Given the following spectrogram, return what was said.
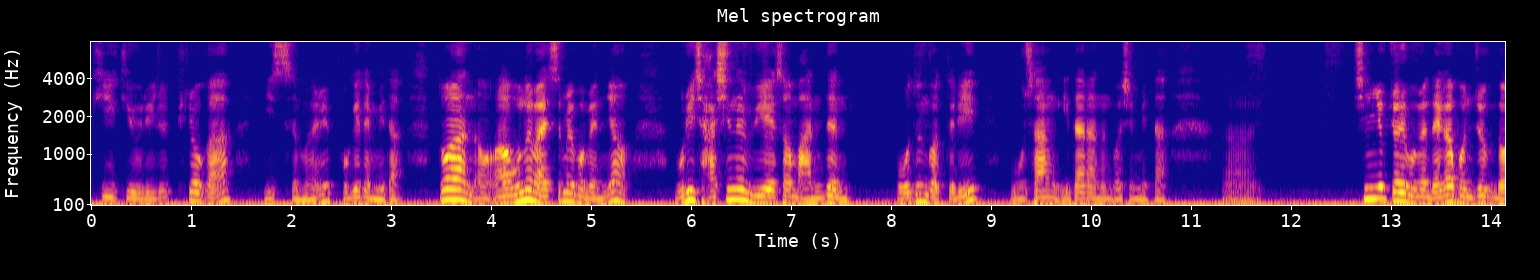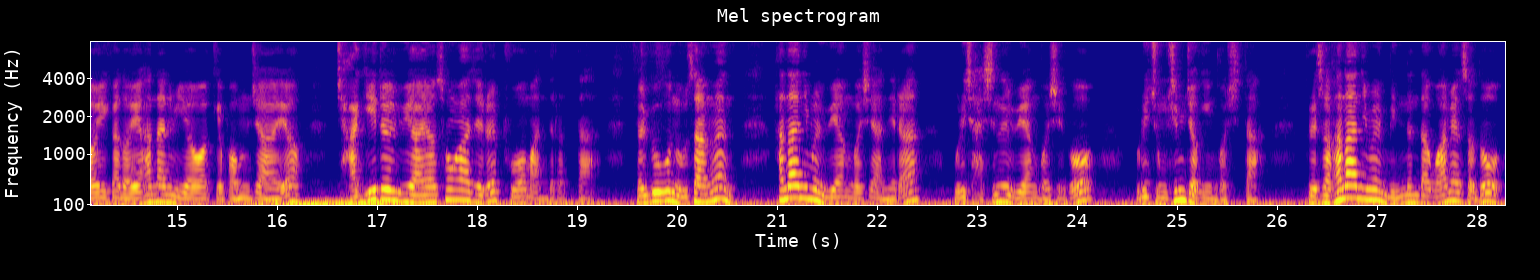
귀 기울일 필요가 있음을 보게 됩니다. 또한 어, 아, 오늘 말씀을 보면요. 우리 자신을 위해서 만든 모든 것들이 우상이다라는 것입니다. 16절에 어, 보면 내가 본즉 너희가 너희 하나님 여호와께 범죄하여 자기를 위하여 송아지를 부어 만들었다. 결국은 우상은 하나님을 위한 것이 아니라 우리 자신을 위한 것이고 우리 중심적인 것이다. 그래서 하나님을 믿는다고 하면서도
